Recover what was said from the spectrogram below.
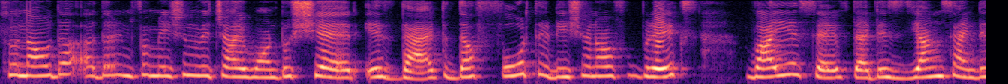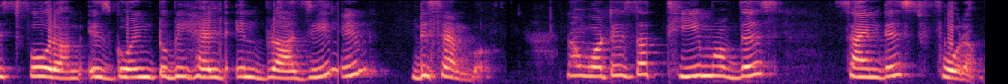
So now the other information which I want to share is that the fourth edition of BRICS YSF that is Young Scientist Forum is going to be held in Brazil in December. Now what is the theme of this Scientist Forum?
